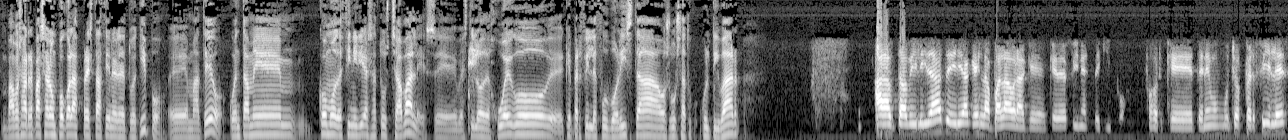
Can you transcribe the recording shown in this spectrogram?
vamos a repasar un poco las prestaciones de tu equipo. Eh, Mateo, cuéntame cómo definirías a tus chavales. Eh, ¿Estilo de juego? Eh, ¿Qué perfil de futbolista os gusta cultivar? Adaptabilidad te diría que es la palabra que, que define este equipo, porque tenemos muchos perfiles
